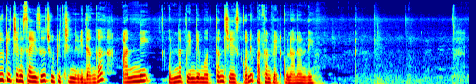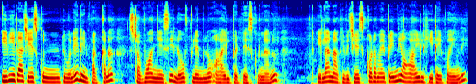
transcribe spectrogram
చూపించిన సైజు చూపించిన విధంగా అన్నీ ఉన్న పిండి మొత్తం చేసుకొని పక్కన పెట్టుకున్నానండి. ఇవి ఇలా చేసుకుంటూనే నేను పక్కన స్టవ్ ఆన్ చేసి లో ఫ్లేమ్లో ఆయిల్ పెట్టేసుకున్నాను. ఇలా నాకు ఇవి చేసుకోవడం అయిపోయింది ఆయిల్ హీట్ అయిపోయింది.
